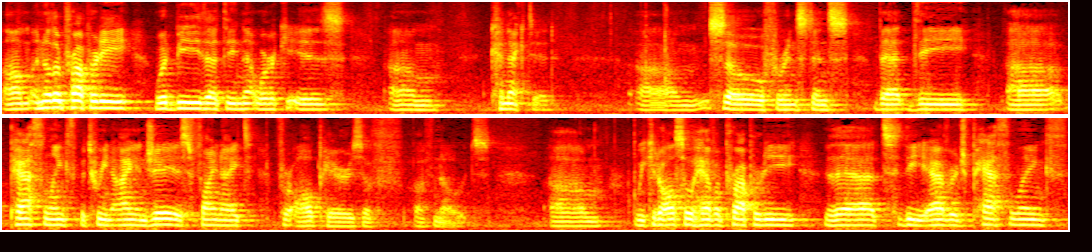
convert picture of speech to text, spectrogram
Um, another property would be that the network is um, connected. Um, so, for instance, that the uh, path length between i and j is finite for all pairs of, of nodes. Um, we could also have a property that the average path length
